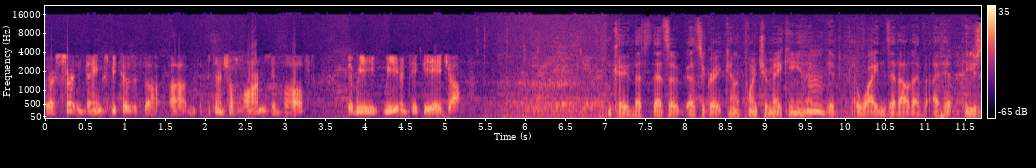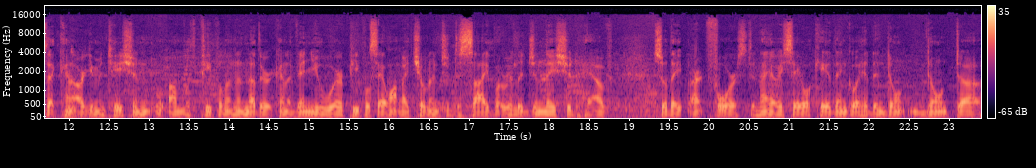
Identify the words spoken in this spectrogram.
there are certain things because of the, um, the potential harms involved that we, we even take the age up. Okay, that's that's a that's a great kind of point you're making, and mm-hmm. it, it widens it out. I've I've had, used that kind of argumentation um, with people in another kind of venue where people say, "I want my children to decide what religion they should have." so they aren't forced. And I always say, okay, then go ahead and don't don't uh,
